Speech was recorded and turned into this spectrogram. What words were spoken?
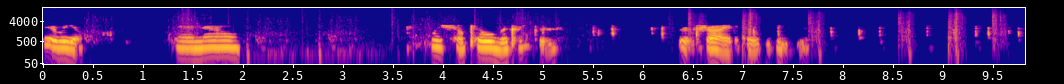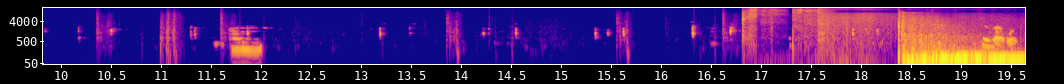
There we go. And now we shall kill the creeper. Or try to kill the creeper. Um. Okay, that works.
